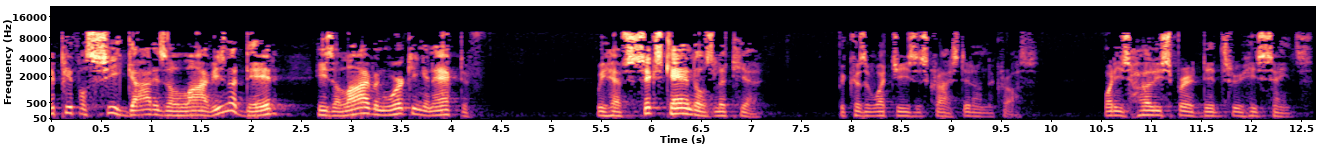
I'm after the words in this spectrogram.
Let people see God is alive. He's not dead. He's alive and working and active. We have six candles lit here because of what Jesus Christ did on the cross, what His Holy Spirit did through His saints.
